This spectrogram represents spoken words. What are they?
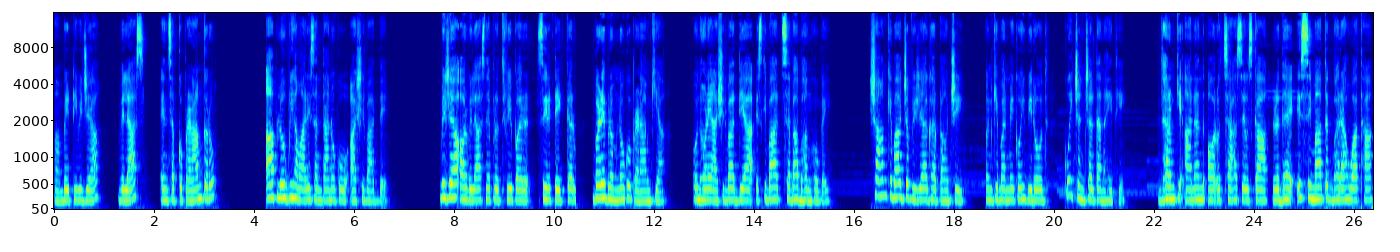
बेटी विजया, विलास, इन सबको प्रणाम करो। आप लोग भी हमारी संतानों को आशीर्वाद दे। विजया और विलास ने पृथ्वी पर सिर टेक कर बड़े ब्राह्मणों को प्रणाम किया। उन्होंने आशीर्वाद दिया। इसके बाद सभा भंग हो गई। शाम के बाद जब विजया घर पहुँची, उनके मन में कोई विरोध, कोई चंचलता नहीं थी। धर्म के आनंद और उत्साह से उसका हृदय इस सीमा तक भरा हुआ था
